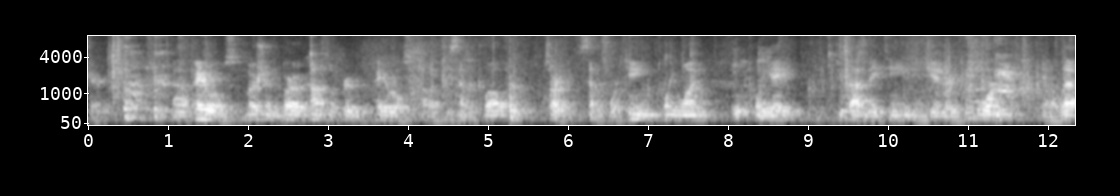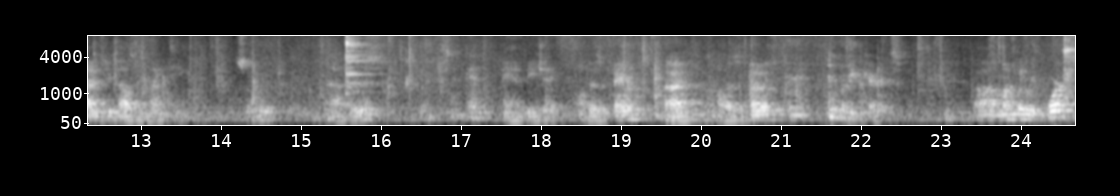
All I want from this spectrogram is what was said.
carries. Uh, Payrolls, motion to the Borough Council approve the payrolls of December 12, sorry, December 14, 21, 28, 2018, and January 4 and 11, 2019. So moved. Uh, Bruce Good. and BJ. All those in favor? Aye. All those opposed? Motion carries. Uh, Monthly reports,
